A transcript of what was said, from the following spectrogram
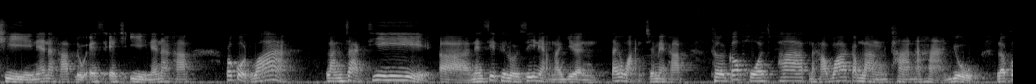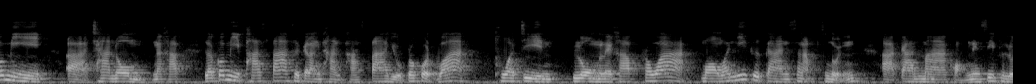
ชีเนี่ยนะครับหรือ SHE เนี่ยนะครับ ปรากฏว่า หลังจากที่แนนซี่เพโลซีเนี่ยมาเยือนไต้หวันใช่ไหมครับ เธอก็โพสต์ภาพนะครับว่ากำลังทานอาหารอยู่ แล้วก็มีอ่าชานมนะครับ แล้วก็มีพาสต้า เธอกำลังทานพาสต้าอยู่ ปรากฏว่าทัวร์จีนลงเลยครับ เพราะว่ามองว่านี่คือการสนับสนุนอ่าการมาของเนซี่เพโล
